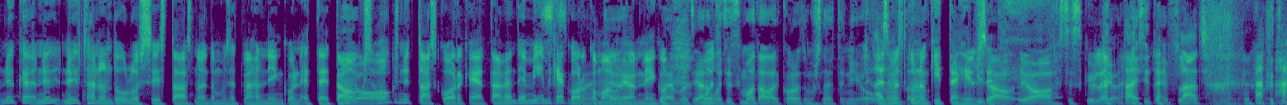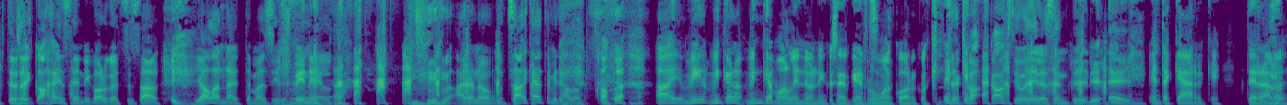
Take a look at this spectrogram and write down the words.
nykä, ny, nythän on tullut siis taas noita tämmöiset vähän niin kuin, että, että onko nyt taas korkea? Tai mä en tiedä, mi- mikä Siis korkomalli on. Niin kuin, Mä en tiedä, mutta siis matalat korot musta näyttää niin ai semmoiset oudolta. kunnon kittehilsit. Pitää, joo, siis kyllä. Jo, tai sitten flat. Mutta sitten se kahden sentin korko, että se saa jalan näyttämään sille veneeltä. I don't know, mutta saa käyttää mitä haluaa. Ai, mi- minkä, minkä mallinen on niin kuin selkeä ruma korko? Se ka- 2-4 senttiä, niin ei. Entä kärki? Terävä?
